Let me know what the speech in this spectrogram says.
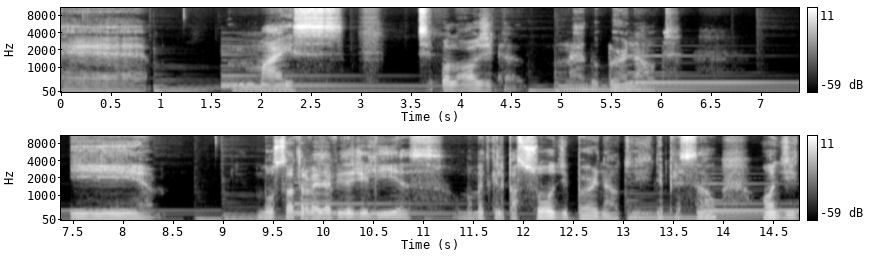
é, mais psicológica né, do burnout e mostrou através da vida de Elias o momento que ele passou de burnout, de depressão, onde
